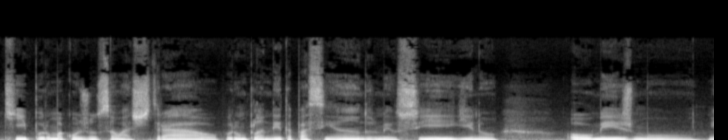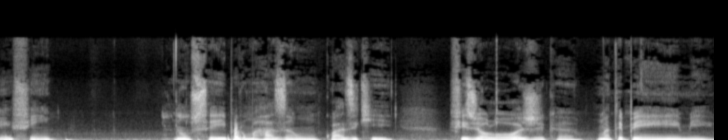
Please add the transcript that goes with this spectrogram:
Que por uma conjunção astral, por um planeta passeando no meu signo, ou mesmo, enfim, não sei, por uma razão quase que fisiológica, uma TPM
